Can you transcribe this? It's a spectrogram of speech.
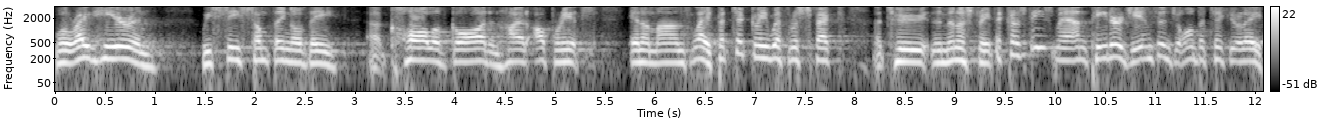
Well, right here, and we see something of the uh, call of God and how it operates in a man's life, particularly with respect uh, to the ministry, because these men, Peter, James, and John particularly,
